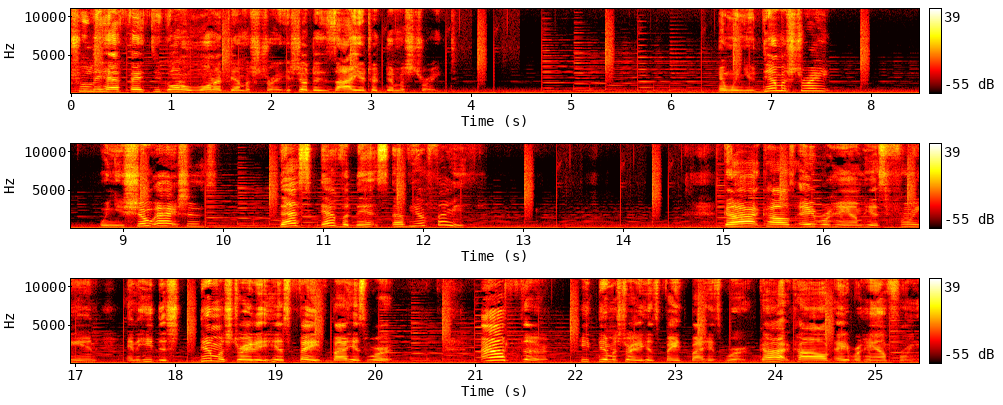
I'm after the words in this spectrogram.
truly have faith, you're going to want to demonstrate. It's your desire to demonstrate. And when you demonstrate, when you show actions, that's evidence of your faith. God calls Abraham his friend, and he demonstrated his faith by his word. After he demonstrated his faith by his word, God called Abraham friend.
